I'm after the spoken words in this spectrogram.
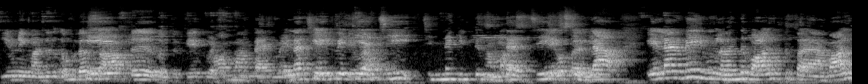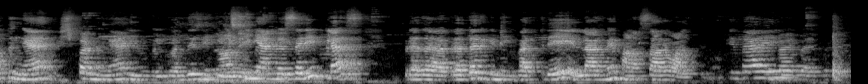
ஈவினிங் வந்ததுக்கு அப்புறம். சாப்பிட்டு கொஞ்சம் கேக் வெட்டணும் டைம் எல்லாம் கேக் வெட்டியாச்சு. சின்ன கிஃப்ட். கொடுத்தாச்சு ஓகேங்களா எல்லாருமே இவங்களை வந்து வாழ்த்து ப- வாழ்த்துங்க. விஷ் பண்ணுங்க. இவங்களுக்கு வந்து இன்னைக்கு ஆனிவர்சரி பிளஸ் பிரதர் பிரதருக்கு இன்னைக்கு பர்த்டே எல்லாருமே மனசார வாழ்த்துங்க. 拜拜。拜拜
